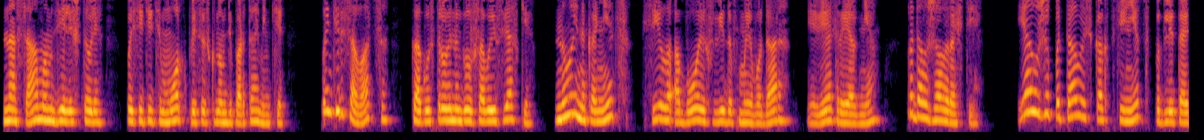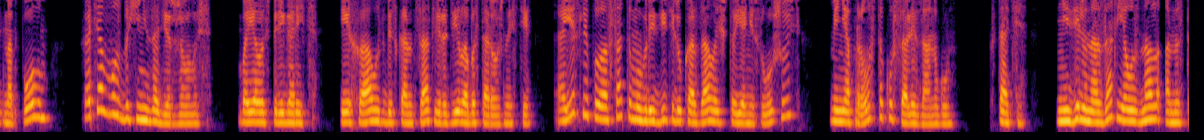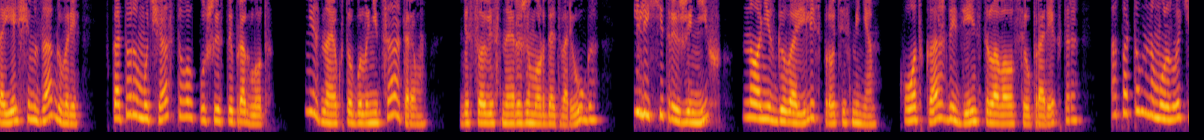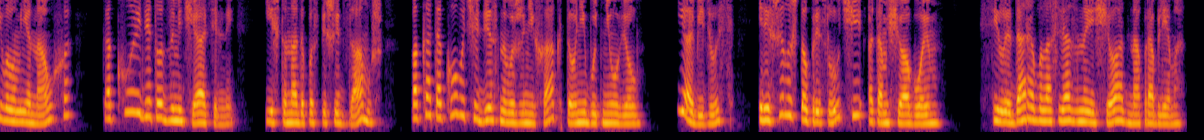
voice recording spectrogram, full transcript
На самом деле, что ли, посетить морг при сыскном департаменте, поинтересоваться, как устроены голосовые связки. Ну и, наконец, Сила обоих видов моего дара, и ветра, и огня, продолжала расти. Я уже пыталась, как птенец, подлетать над полом, хотя в воздухе не задерживалась, боялась перегореть. И хаос без конца твердил об осторожности. А если полосатому вредителю казалось, что я не слушаюсь, меня просто кусали за ногу. Кстати, неделю назад я узнала о настоящем заговоре, в котором участвовал пушистый проглот. Не знаю, кто был инициатором, бессовестная рыжемордая тварюга или хитрый жених, но они сговорились против меня. Кот каждый день столовался у проректора, а потом намурлыкивал мне на ухо, какой где тот замечательный, и что надо поспешить замуж, пока такого чудесного жениха кто-нибудь не увел. Я обиделась и решила, что при случае отомщу обоим. С силой дара была связана еще одна проблема.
